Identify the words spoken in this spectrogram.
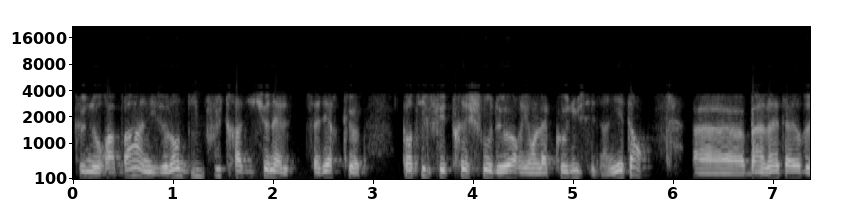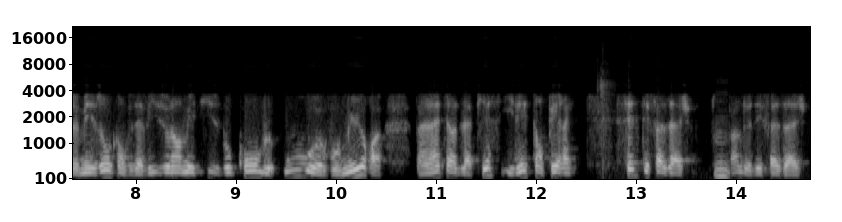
que n'aura pas un isolant dit plus traditionnel. C'est-à-dire que quand il fait très chaud dehors, et on l'a connu ces derniers temps, euh, ben, à l'intérieur de la maison, quand vous avez isolé en métis vos combles ou euh, vos murs, ben, à l'intérieur de la pièce, il est tempéré. C'est le déphasage. On mm. parle de déphasage.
